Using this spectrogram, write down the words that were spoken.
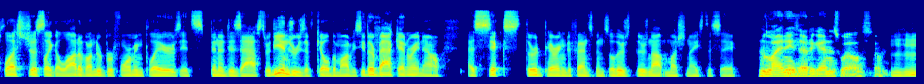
plus just like a lot of underperforming players. It's been a disaster. The injuries have killed them. Obviously, their back end right now has six third pairing defensemen, so there's there's not much nice to say. Laine's out again as well. So. Mm-hmm.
